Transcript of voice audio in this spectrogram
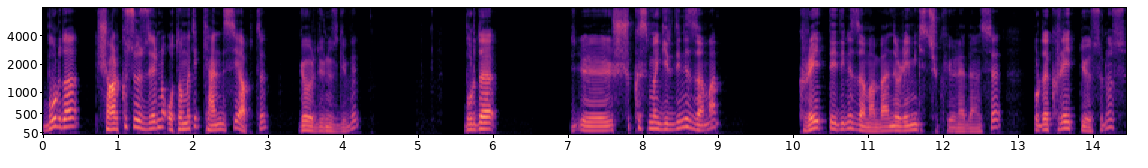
burada şarkı sözlerini otomatik kendisi yaptı. Gördüğünüz gibi. Burada e, şu kısma girdiğiniz zaman create dediğiniz zaman bende remix çıkıyor nedense. Burada create diyorsunuz.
